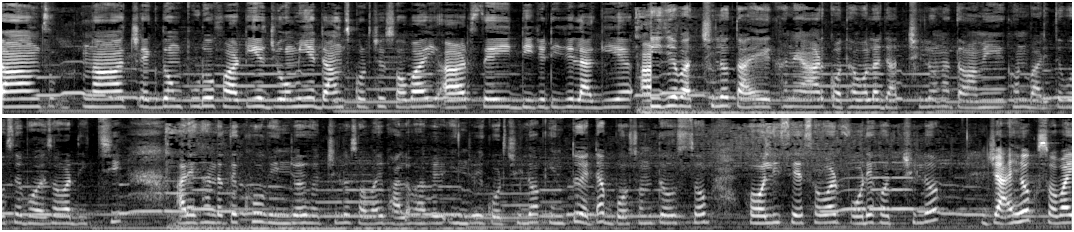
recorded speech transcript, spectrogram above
ডান্স, নাচ, একদম পুরো ফাটিয়ে জমিয়ে ডান্স করছে সবাই, আর সেই ডিজে টিজে লাগিয়ে ডিজে বাজছিল, তাই এখানে আর কথা বলা যাচ্ছিল না। তো আমি এখন বাড়িতে বসে ভয়েস ওভার দিচ্ছি। আর এখানটাতে খুব এনজয় হচ্ছিল, সবাই ভালোভাবে এনজয় করছিল। কিন্তু এটা বসন্ত উৎসব, হোলি শেষ হওয়ার পরে হচ্ছিল। যাই হোক, সবাই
